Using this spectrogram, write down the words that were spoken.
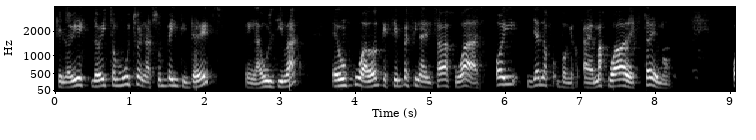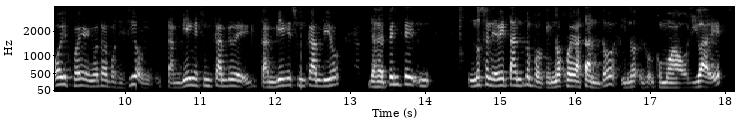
que lo, he, visto mucho en la sub-23, en la última, es un jugador que siempre finalizaba jugadas. Hoy ya no, porque además jugaba de extremo. Hoy juega en otra posición. También es un cambio de, también es un cambio de repente no se le ve tanto porque no juega tanto y no, como a Olivares,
